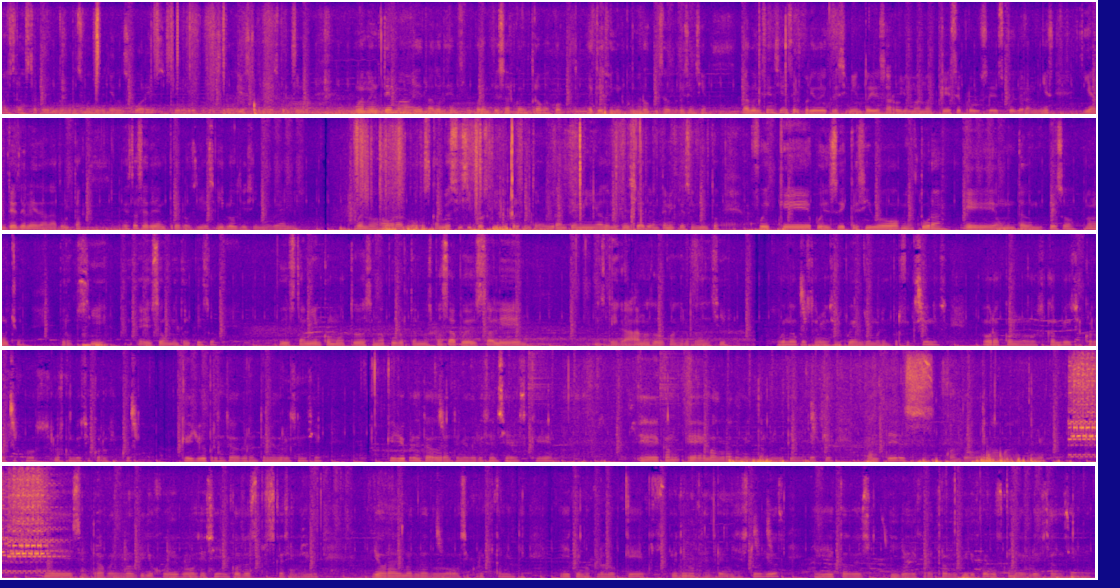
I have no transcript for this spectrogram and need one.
buenas tardes, mi nombre es Juan Avellanos Juárez, del grupo tercero 10, torneo. Bueno, el tema es la adolescencia. Para empezar con el trabajo hay que definir primero qué es adolescencia. La adolescencia es el periodo de crecimiento y desarrollo humano que se produce después de la niñez y antes de la edad adulta. Esta se da entre los 10 y los 19 años. Bueno, ahora los cambios físicos que yo he presentado durante mi adolescencia, durante mi crecimiento, fue que pues he crecido mi altura, he aumentado mi peso, no mucho, pero sí eh, se aumentó el peso. Pues también como todos en la pubertad nos pasa, pues salen este, granos o como se lo pueda decir. Bueno, pues también se le pueden llamar imperfecciones. Ahora con los cambios psicológicos, los cambios psicológicos que yo he presentado durante mi adolescencia, que yo he presentado durante mi adolescencia es que he, madurado mentalmente, ya que antes cuando era más niño me centraba en los videojuegos y así, en cosas pues, casi no y ahora he madurado psicológicamente y tengo claro que pues, me tengo que centrar en mis estudios y todo eso y ya dejar atrás los videojuegos como lo estado haciendo.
